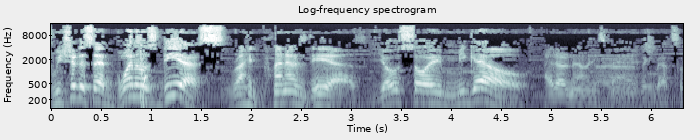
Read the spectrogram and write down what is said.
we should have said Buenos dias. Right, buenos dias. Yo soy Miguel. I don't know any uh, I Spanish. think that's a,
